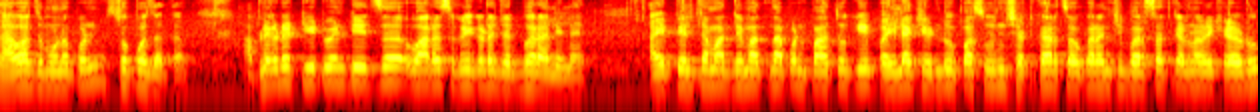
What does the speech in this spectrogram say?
धावा जमवणं पण सोपं जातं. आपल्याकडे टी ट्वेंटीचं वारं सगळीकडे जगभर आलेलं आहे. आय पी एलच्या माध्यमातून आपण पाहतो की पहिल्या चेंडूपासून षटकार चौकारांची बरसात करणारे खेळाडू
